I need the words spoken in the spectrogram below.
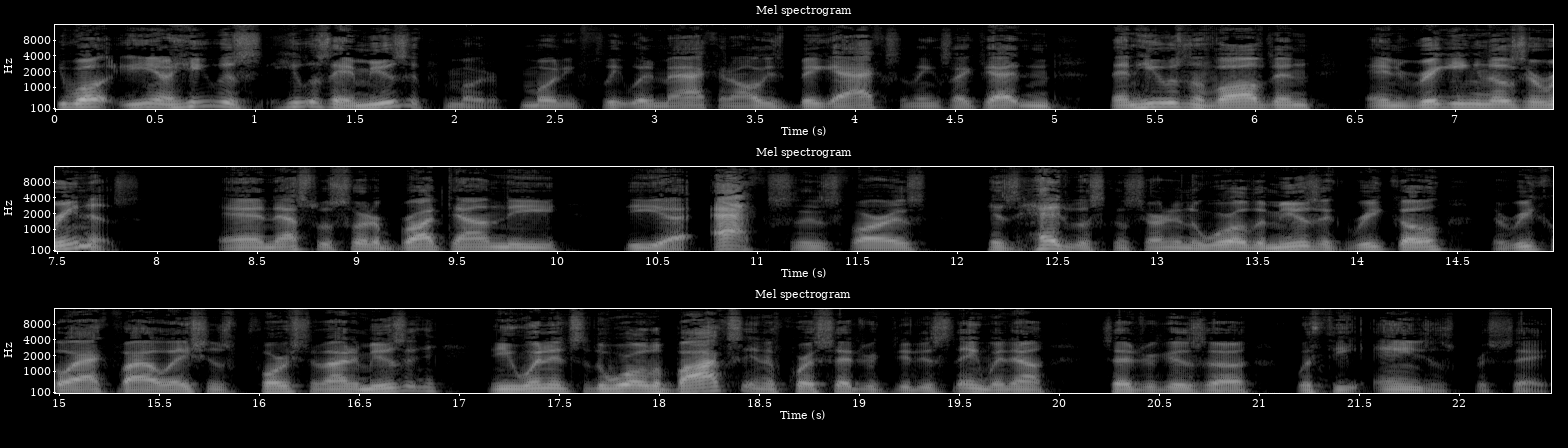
Well, you know, he was he was a music promoter, promoting Fleetwood Mac and all these big acts and things like that. And then he was involved in in rigging those arenas, and that's what sort of brought down the the uh, acts as far as his head was concerned in the world of music. RICO, the RICO Act violations forced him out of music, and he went into the world of boxing. And of course, Cedric did his thing, but now Cedric is uh, with the Angels per se.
